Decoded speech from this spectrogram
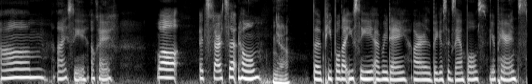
Um. I see. Okay. Well, it starts at home. Yeah, The people that you see every day are the biggest examples. Your parents.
